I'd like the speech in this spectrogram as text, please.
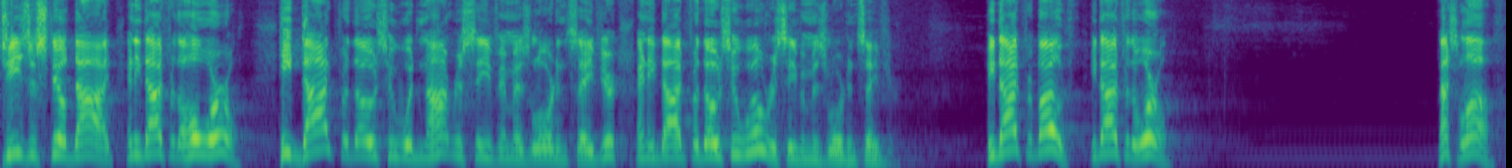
Jesus still died, and he died for the whole world. He died for those who would not receive him as Lord and Savior, and he died for those who will receive him as Lord and Savior. He died for both, he died for the world. That's love.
